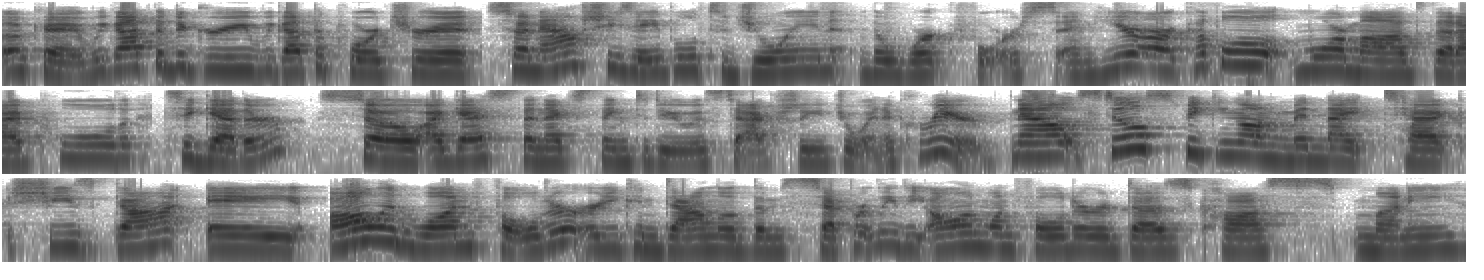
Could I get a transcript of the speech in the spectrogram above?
Okay, we got the degree, we got the portrait. So now she's able to join the workforce. And here are a couple more mods that I pulled together. So I guess the next thing to do is to actually join a career. Now, still speaking on Midnight Tech, she's got a all-in-one folder or you can download them separately. The all-in-one folder does cost money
